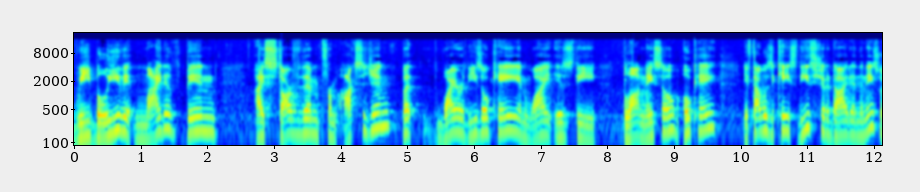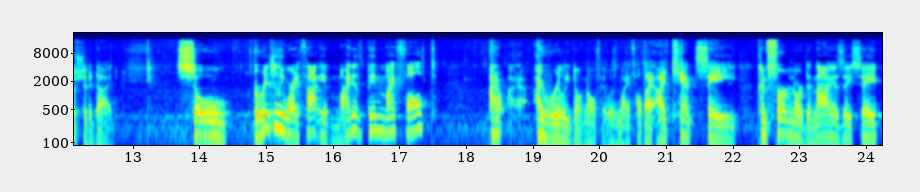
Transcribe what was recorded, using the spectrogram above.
We believe it might have been I starved them from oxygen, but why are these okay and why is the blonde naso okay? If that was the case, these should have died and the naso should have died. So originally where I thought it might have been my fault, I don't I really don't know if it was my fault. I, I can't say confirm nor deny as they say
